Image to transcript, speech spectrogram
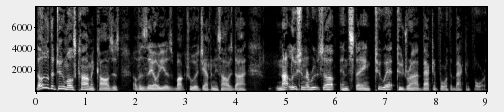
Those are the two most common causes of azaleas, boxwood, Japanese hollies dying. Not loosening the roots up and staying too wet, too dry, back and forth and back and forth.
